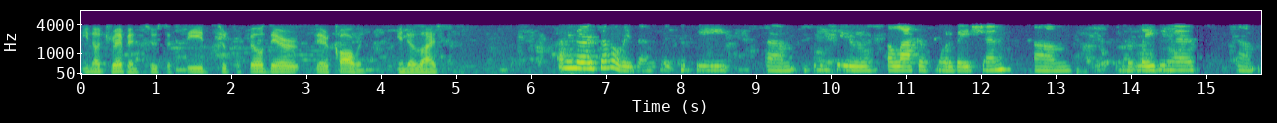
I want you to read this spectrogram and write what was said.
you know driven to succeed to fulfill their their calling in their lives? I mean, there are several reasons. It could be um, due to a lack of motivation, um, you know, laziness, um,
